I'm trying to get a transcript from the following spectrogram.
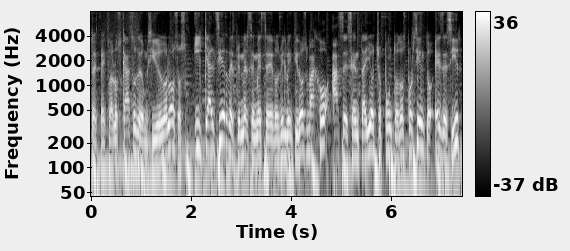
respecto a los casos de homicidios dolosos y que al cierre del primer semestre de 2022 bajó a 68.2%, es decir,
